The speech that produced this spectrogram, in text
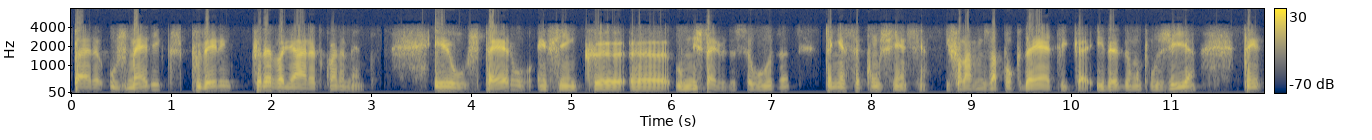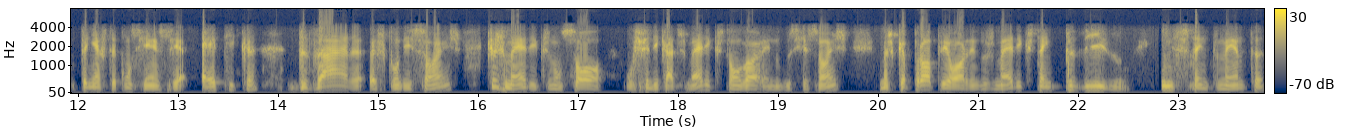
para os médicos poderem trabalhar adequadamente. Eu espero, enfim, que uh, o Ministério da Saúde tenha essa consciência, e falávamos há pouco da ética e da deontologia, tem, tenha esta consciência ética de dar as condições que os médicos, não só os sindicatos médicos estão agora em negociações, mas que a própria Ordem dos Médicos tem pedido insistentemente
